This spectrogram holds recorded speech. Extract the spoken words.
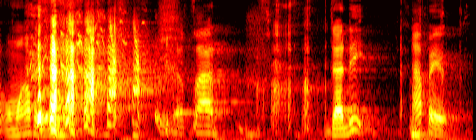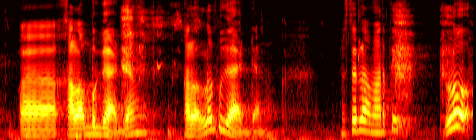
ngomong apa ya? Biasaan. jadi apa ya eh, kalau begadang kalau lo begadang mesti dalam arti lo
